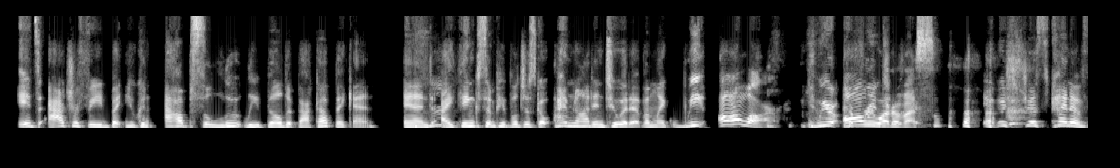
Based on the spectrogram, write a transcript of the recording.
It's atrophied, but you can absolutely build it back up again. And Mhm. I think some people just go, I'm not intuitive. I'm like, we all are. We're all every one of us it was just kind of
